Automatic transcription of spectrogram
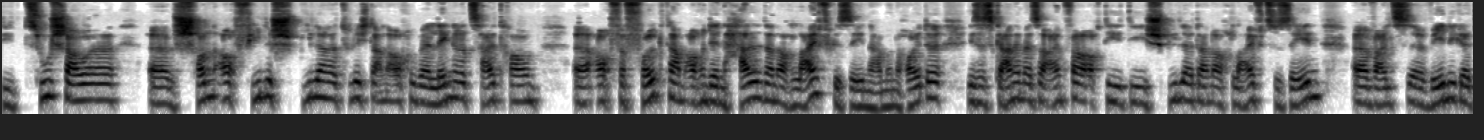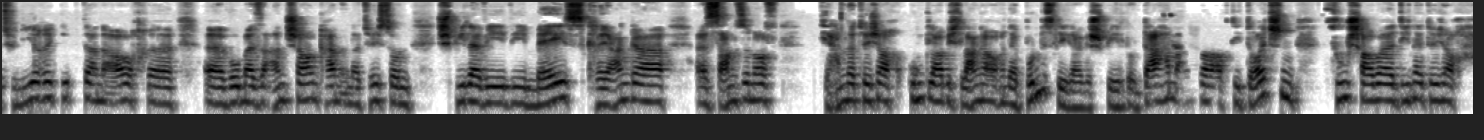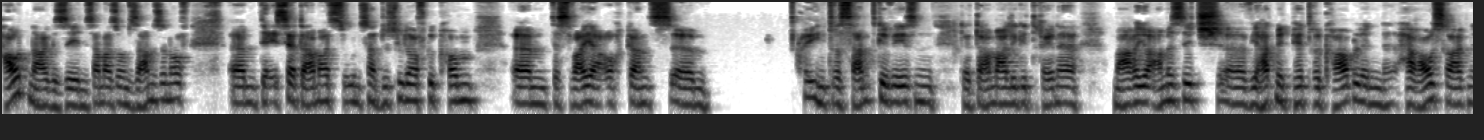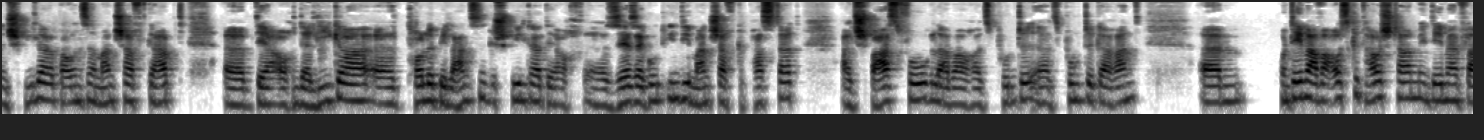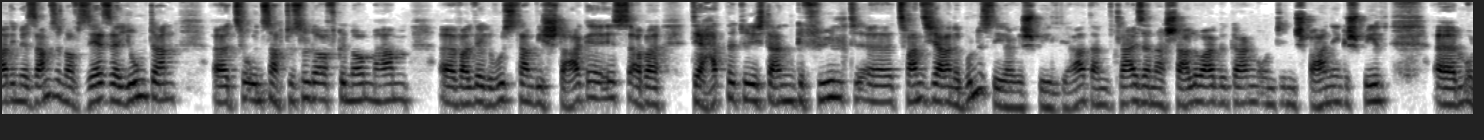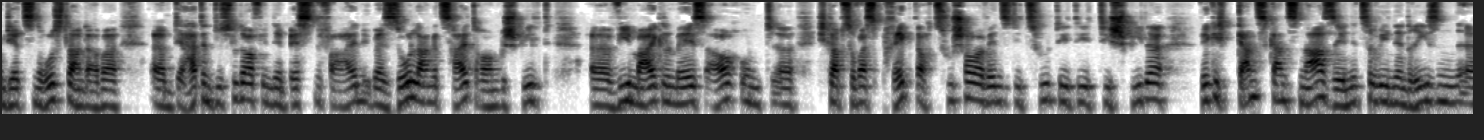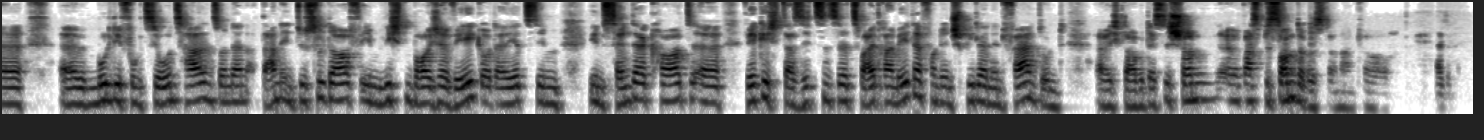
die Zuschauer äh, schon auch viele Spieler natürlich dann auch über längere Zeitraum äh, auch verfolgt haben, auch in den Hallen dann auch live gesehen haben. Und heute ist es gar nicht mehr so einfach, auch die, die Spieler dann auch live zu sehen, äh, weil es äh, weniger Turniere gibt dann auch, äh, äh, wo man sie anschauen kann. Und natürlich so ein Spieler wie, wie Mace, Kreanga, äh, Samsonov, die haben natürlich auch unglaublich lange auch in der Bundesliga gespielt. Und da haben einfach auch die deutschen Zuschauer, die natürlich auch hautnah gesehen. Ich sag mal, so ein Samsonov, ähm, der ist ja damals zu uns nach Düsseldorf gekommen. Ähm, das war ja auch ganz, ähm, interessant gewesen. Der damalige Trainer Mario Amesic, äh, wir hatten mit Petre Korbel einen herausragenden Spieler bei unserer Mannschaft gehabt, äh, der auch in der Liga äh, tolle Bilanzen gespielt hat, der auch äh, sehr, sehr gut in die Mannschaft gepasst hat, als Spaßvogel, aber auch als, Punkte, als Punktegarant. Ähm, und den wir aber ausgetauscht haben, indem wir Wladimir Samsonov sehr, sehr jung dann äh, zu uns nach Düsseldorf genommen haben, äh, weil wir gewusst haben, wie stark er ist. Aber der hat natürlich dann gefühlt äh, 20 Jahre in der Bundesliga gespielt. Ja, dann klar ist er nach Charleroi gegangen und in Spanien gespielt ähm, und jetzt in Russland. Aber äh, der hat in Düsseldorf in dem besten Verein über so lange Zeitraum gespielt, äh, wie Michael Mays auch. Und äh, ich glaube, sowas prägt auch Zuschauer, wenn sie die, die, die, die Spieler wirklich ganz, ganz nah sehen, nicht so wie in den riesen äh, äh, Multifunktionshallen, sondern dann in Düsseldorf im Lichtenbräucher Weg oder jetzt im, im Center Court, äh, wirklich, da sitzen sie zwei, drei Meter von den Spielern entfernt und äh, ich glaube, das ist schon äh, was Besonderes dann einfach auch.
